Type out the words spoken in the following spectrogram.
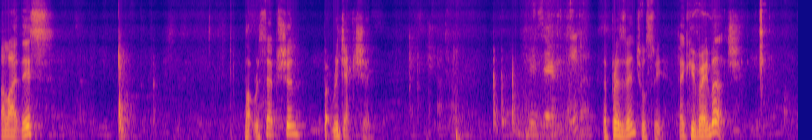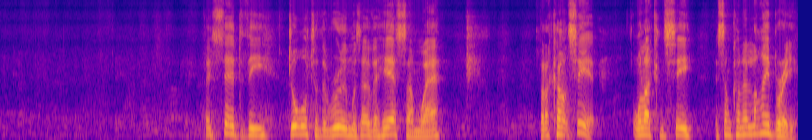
I like this. Not reception, but rejection. Is there a key? The presidential suite. Thank you very much. They said the door to the room was over here somewhere, but I can't see it. All I can see is some kind of library.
